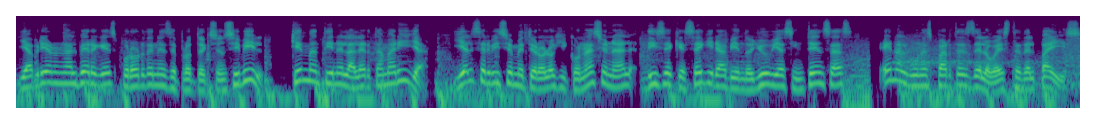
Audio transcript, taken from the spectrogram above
y abrieron albergues por órdenes de protección civil, quien mantiene la alerta amarilla. Y el Servicio Meteorológico Nacional dice que seguirá habiendo lluvias intensas en algunas partes del oeste del país.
